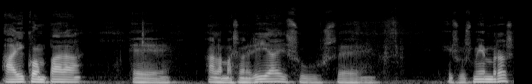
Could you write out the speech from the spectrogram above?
Ahí compara eh, a la masonería y sus, eh, y sus miembros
